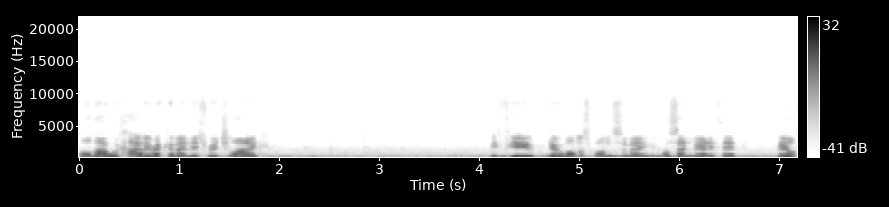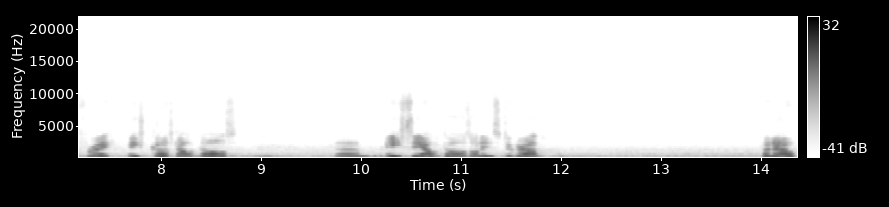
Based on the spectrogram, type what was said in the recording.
Although I would highly recommend this ridge line. If you do want to sponsor me or send me anything, feel free. East Coast Outdoors um, EC Outdoors on Instagram For now,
